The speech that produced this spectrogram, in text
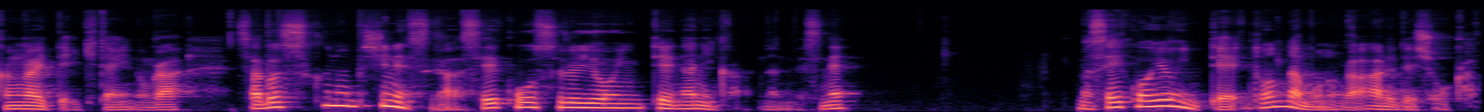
考えていきたいのが、サブスクのビジネスが成功する要因って何かなんですね。まあ、成功要因ってどんなものがあるでしょうか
